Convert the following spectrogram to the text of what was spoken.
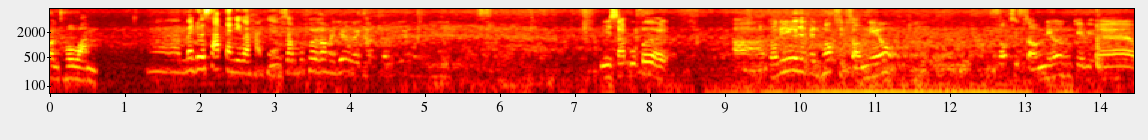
Control 1เอ่อมาดูซับกันดีกว่าค่ะเฮีมียซับวูเฟอร์เข้ามาเยอะเลยครับตัวนี้มีซับวูเฟอร์อ่าตัวนี้ก็จะเป็นพก12 นิ้วพก12 นิ้วของ JBL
